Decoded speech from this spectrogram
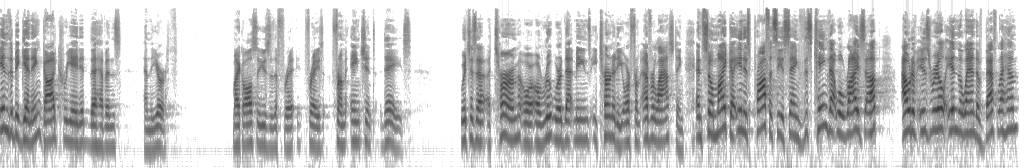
In the beginning, God created the heavens and the earth. Micah also uses the phrase from ancient days which is a, a term or a root word that means eternity or from everlasting. And so Micah, in his prophecy, is saying this king that will rise up out of Israel in the land of Bethlehem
